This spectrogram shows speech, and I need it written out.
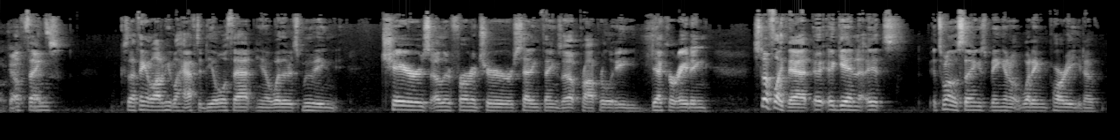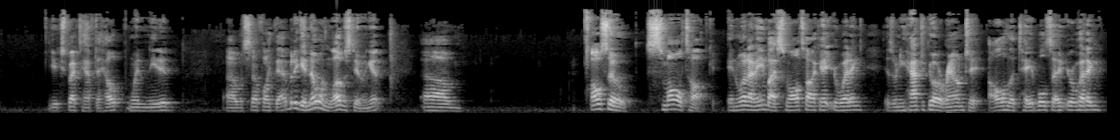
Okay. of things, because I think a lot of people have to deal with that. You know, whether it's moving chairs, other furniture, setting things up properly, decorating, stuff like that. Again, it's it's one of those things. Being in a wedding party, you know, you expect to have to help when needed uh, with stuff like that. But again, no one loves doing it. Um, also, small talk, and what I mean by small talk at your wedding is when you have to go around to all the tables at your wedding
